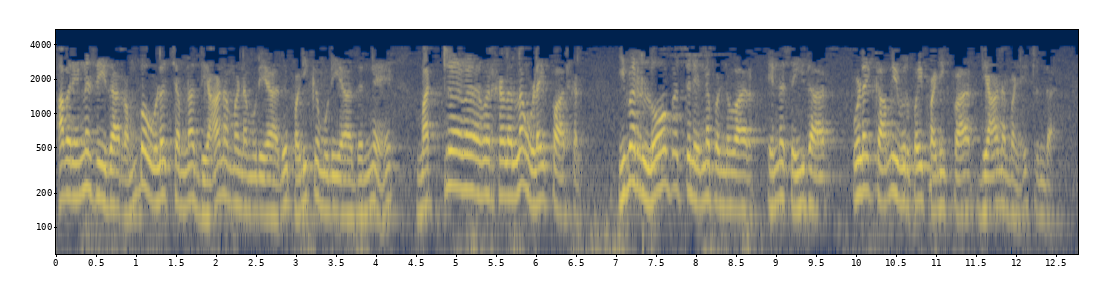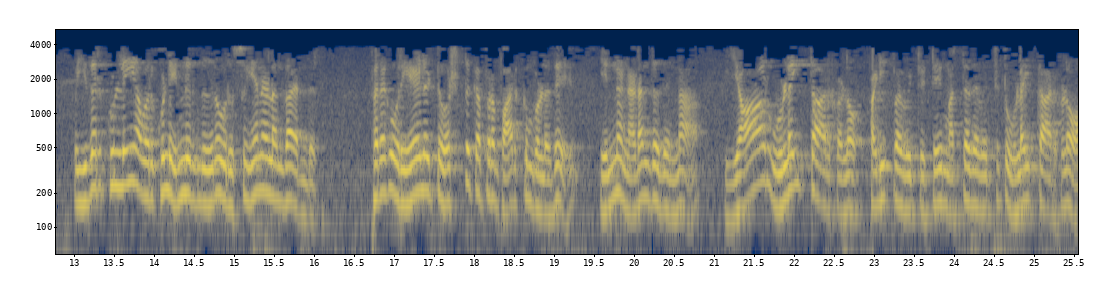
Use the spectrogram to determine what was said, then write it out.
அவர் என்ன செய்தார்? ரொம்ப உழைச்சோம்னா தியானம் பண்ண முடியாது படிக்க முடியாதுன்னு மற்றவர்களெல்லாம் உழைப்பார்கள். இவர் லோபத்தில் என்ன பண்ணுவார்? என்ன செய்தார்? உழைக்காம இவர் போய் படிப்பார் தியானம் பண்ணிட்டு இருந்தார். இதற்குள்ளேயும் அவருக்குள்ள என்ன இருந்ததுன்னா ஒரு சுயநலம் தான் இருந்தது. பிறகு ஒரு ஏழு எட்டு வருஷத்துக்கு அப்புறம் பார்க்கும் பொழுது என்ன நடந்ததுன்னா யார் உழைத்தார்களோ படிப்பை விட்டுட்டு மற்றதை விட்டுட்டு உழைத்தார்களோ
